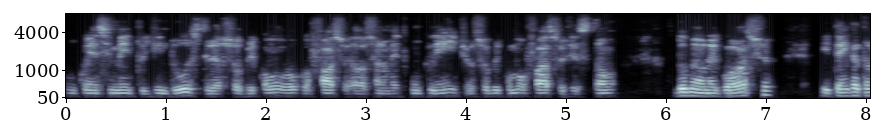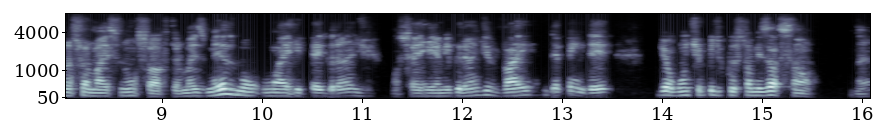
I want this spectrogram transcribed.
um conhecimento de indústria sobre como eu faço relacionamento com o cliente ou sobre como eu faço a gestão do meu negócio e tenta transformar isso num software. Mas mesmo um ERP grande, um CRM grande, vai depender de algum tipo de customização. Né?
